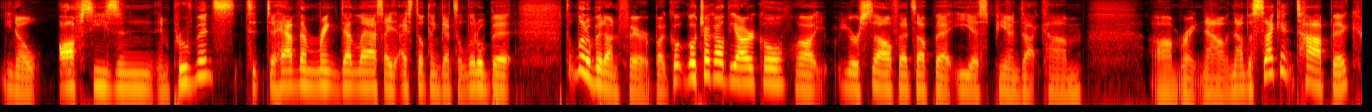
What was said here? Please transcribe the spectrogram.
you know off-season improvements to, to have them ranked dead last. I, I still think that's a little bit it's a little bit unfair but go, go check out the article uh, yourself. That's up at espn.com um, right now. Now the second topic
